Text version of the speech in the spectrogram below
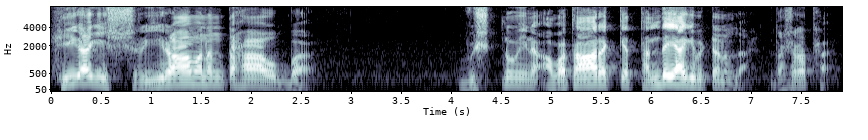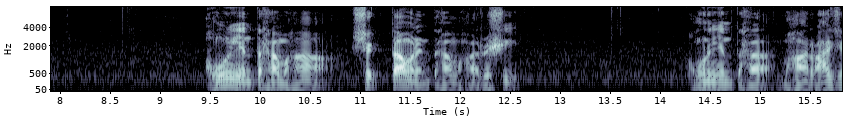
ಹೀಗಾಗಿ ಶ್ರೀರಾಮನಂತಹ ಒಬ್ಬ ವಿಷ್ಣುವಿನ ಅವತಾರಕ್ಕೆ ತಂದೆಯಾಗಿ ಬಿಟ್ಟನಲ್ಲ, ದಶರಥ. ಅವನು ಎಂತಹ ಮಹಾ ಶಕ್ತ ಅವನೆಂತಹ ಮಹಾ ಋಷಿ, ಅವನು ಎಂತಹ ಮಹಾರಾಜ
